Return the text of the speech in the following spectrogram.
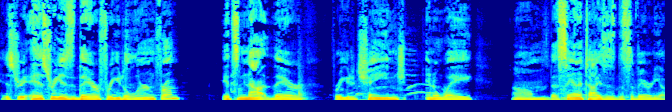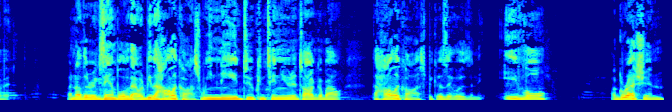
history history is there for you to learn from. It's not there for you to change in a way um, that sanitizes the severity of it. Another example of that would be the Holocaust. We need to continue to talk about the Holocaust because it was an evil aggression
